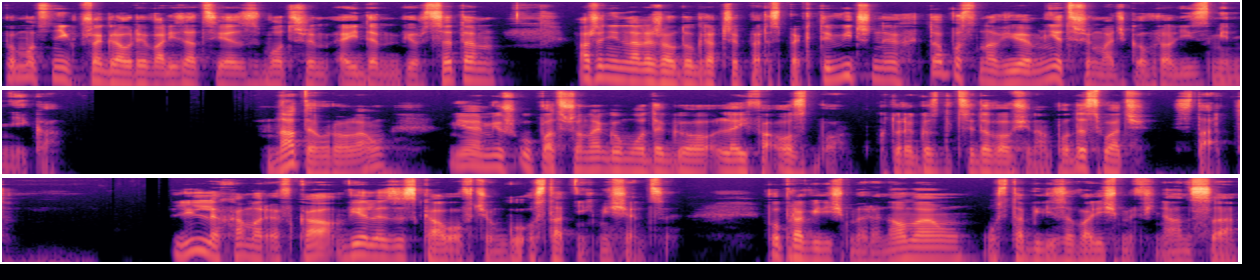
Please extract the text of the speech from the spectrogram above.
Pomocnik przegrał rywalizację z młodszym Aidem Bjorsetem, a że nie należał do graczy perspektywicznych, to postanowiłem nie trzymać go w roli zmiennika. Na tę rolę miałem już upatrzonego młodego Leifa Osbo, którego zdecydował się nam podesłać start. Lillehammer FK wiele zyskało w ciągu ostatnich miesięcy. Poprawiliśmy renomę, ustabilizowaliśmy finanse.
